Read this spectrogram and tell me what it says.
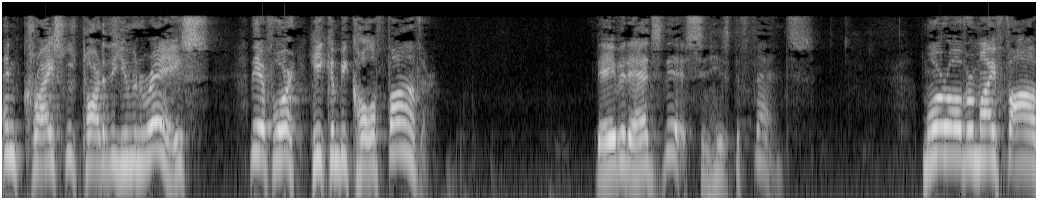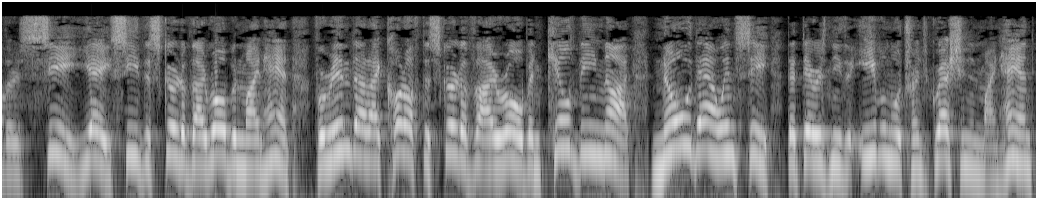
and Christ was part of the human race. Therefore, he can be called a father. David adds this in his defense. Moreover, my fathers, see, yea, see the skirt of thy robe in mine hand. For in that I cut off the skirt of thy robe and killed thee not, know thou and see that there is neither evil nor transgression in mine hand,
